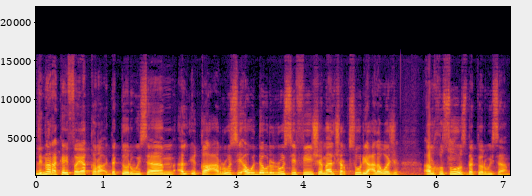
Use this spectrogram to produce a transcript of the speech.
لنرى كيف يقرأ الدكتور وسام الإيقاع الروسي أو الدور الروسي في شمال شرق سوريا على وجه الخصوص دكتور وسام.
